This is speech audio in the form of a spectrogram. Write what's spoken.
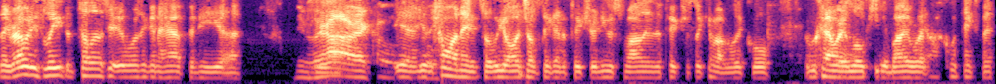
Like, right when he's leaving, telling us it wasn't going to happen, he, uh, He was like, all right, cool. yeah, he's like, come on in. So we all jumped in, got a picture, and he was smiling in the picture, so it came out really cool. And we kind of went low key about it. We're like, oh, cool, thanks, man.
